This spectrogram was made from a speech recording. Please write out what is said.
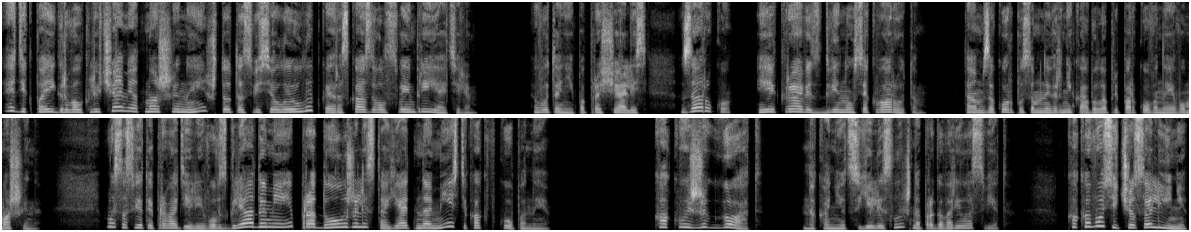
Эдик поигрывал ключами от машины и что-то с веселой улыбкой рассказывал своим приятелям. Вот они попрощались за руку, и Кравец двинулся к воротам. Там за корпусом наверняка была припаркована его машина. Мы со Светой проводили его взглядами и продолжили стоять на месте, как вкопанные. «Какой же гад!» — наконец еле слышно проговорила Света. «Каково сейчас Алине?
